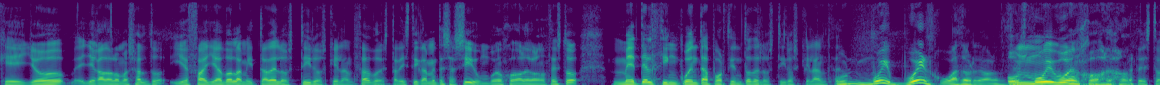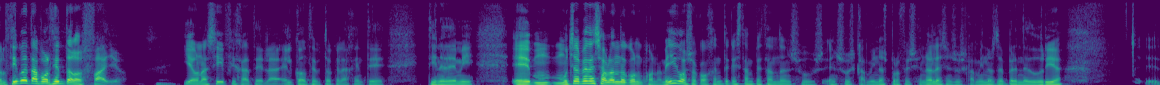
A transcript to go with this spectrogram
que yo he llegado a lo más alto y he fallado la mitad de los tiros que he lanzado. Estadísticamente es así, un buen jugador de baloncesto mete el 50% de los tiros que lanza. Un muy buen jugador de baloncesto. Un muy buen jugador de baloncesto. El 50% los fallo. Y aún así, fíjate el concepto que la gente tiene de mí. Eh, muchas veces hablando con, amigos o con gente que está empezando en sus, en sus caminos profesionales, en sus caminos de emprendeduría, eh,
